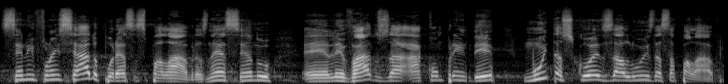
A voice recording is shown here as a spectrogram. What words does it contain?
sendo influenciado por essas palavras, né? sendo é, levados a, a compreender muitas coisas à luz dessa palavra.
